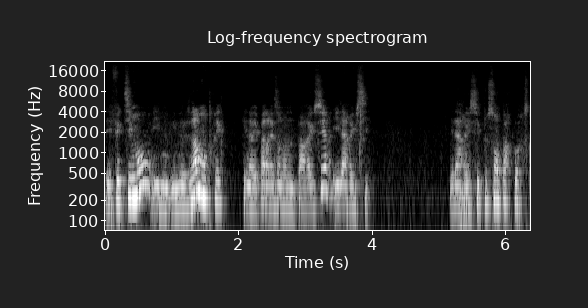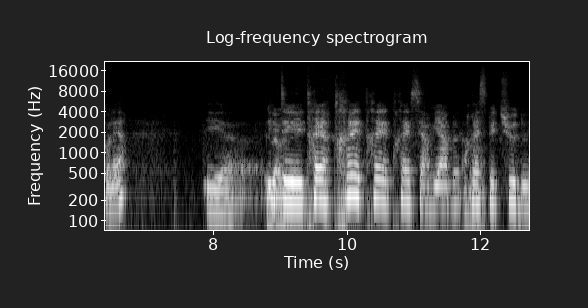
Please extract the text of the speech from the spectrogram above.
Et effectivement, il, il nous l'a montré. qui n'avait pas de raison de ne pas réussir, il a réussi. Il a Ouais. réussi tout son parcours scolaire. Et euh, il, Il a- était très, très, très, très serviable, respectueux de,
